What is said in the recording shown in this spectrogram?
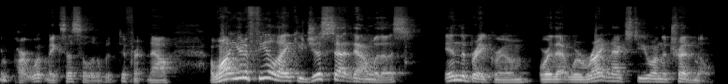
in part what makes us a little bit different. Now, I want you to feel like you just sat down with us in the break room or that we're right next to you on the treadmill.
